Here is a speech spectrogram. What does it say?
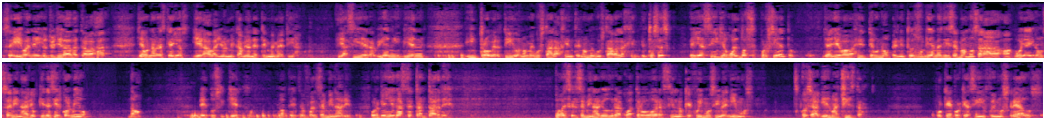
se iban ellos, yo llegaba a trabajar, ya una vez que ellos, llegaba yo en mi camioneta y me metía. Y así era, bien, bien introvertido, no me gustaba la gente, no me gustaba la gente. Entonces, ella sí llegó al 12%, ya llevaba gente a un Open. Entonces un día me dice, vamos a, voy a ir a un seminario, ¿quieres ir conmigo? No, ve tú si quieres. Ok, se fue al seminario. ¿Por qué llegaste tan tarde? No, es que el seminario dura cuatro horas en lo que fuimos y venimos. O sea, bien machista. ¿Por qué? Porque así fuimos creados.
